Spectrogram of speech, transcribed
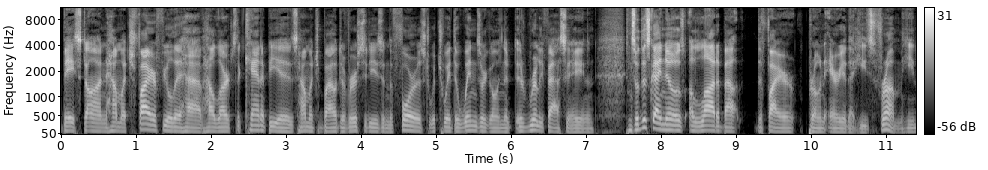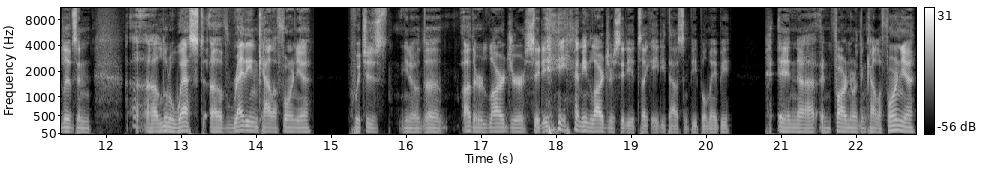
based on how much fire fuel they have, how large the canopy is, how much biodiversity is in the forest, which way the winds are going. They're, really fascinating. And so this guy knows a lot about the fire prone area that he's from. He lives in a little west of Redding, California, which is, you know, the other larger city. I mean, larger city, it's like 80,000 people maybe in, uh, in far northern California.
